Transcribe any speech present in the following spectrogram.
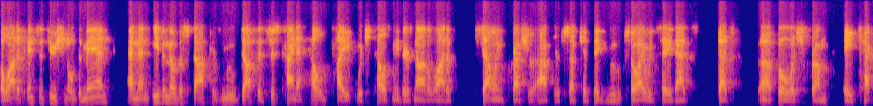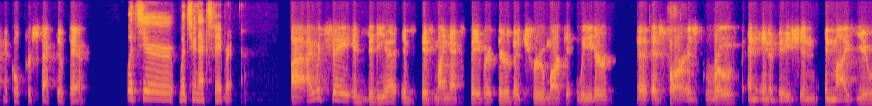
a lot of institutional demand. And then even though the stock has moved up, it's just kind of held tight, which tells me there's not a lot of selling pressure after such a big move. So I would say that's that's uh, bullish from a technical perspective there. What's your What's your next favorite? Uh, I would say Nvidia is is my next favorite. They're the true market leader uh, as far as growth and innovation, in my view.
